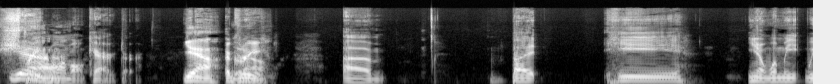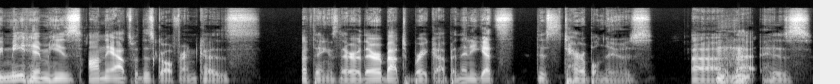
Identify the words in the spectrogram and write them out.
straight Yeah. normal character. yeah. you Agree. know? Um, but he, you know, when we we meet him, he's on the outs with his girlfriend because of things. They're they're about to break up, and then he gets this terrible news uh, Mhm. that his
